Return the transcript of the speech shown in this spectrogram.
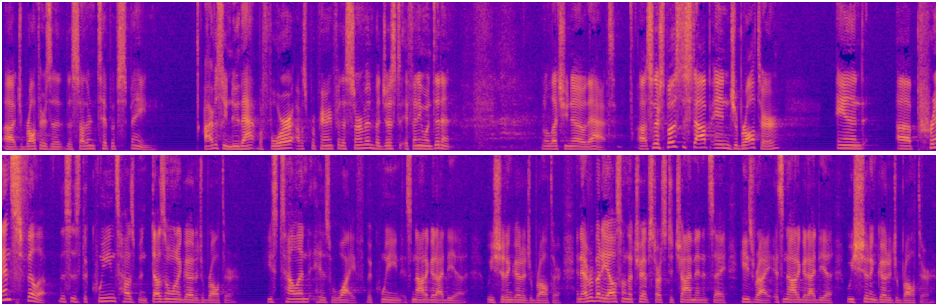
Uh, Gibraltar is a, the southern tip of Spain. I obviously knew that before I was preparing for this sermon, but just if anyone didn't, I'm going to let you know that. Uh, so they're supposed to stop in Gibraltar, and uh, Prince Philip, this is the queen's husband, doesn't want to go to Gibraltar. He's telling his wife, the queen, it's not a good idea. We shouldn't go to Gibraltar. And everybody else on the trip starts to chime in and say, he's right. It's not a good idea. We shouldn't go to Gibraltar.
